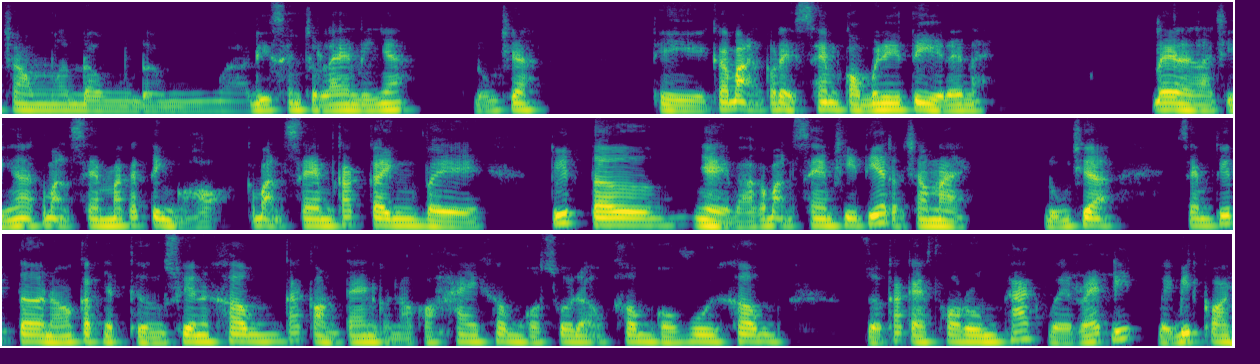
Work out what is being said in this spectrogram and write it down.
trong đồng đồng à, Decentraland đi nhá, đúng chưa? Thì các bạn có thể xem community ở đây này. Đây là chính là các bạn xem marketing của họ. Các bạn xem các kênh về Twitter, nhảy vào các bạn xem chi tiết ở trong này, đúng chưa? Xem Twitter nó cập nhật thường xuyên không, các content của nó có hay không, có sôi động không, có vui không, rồi các cái forum khác về Reddit, về Bitcoin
